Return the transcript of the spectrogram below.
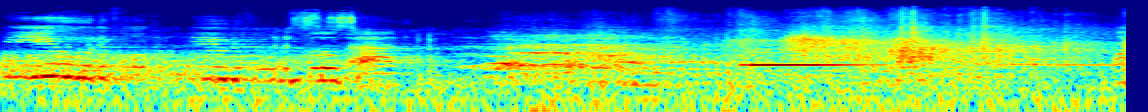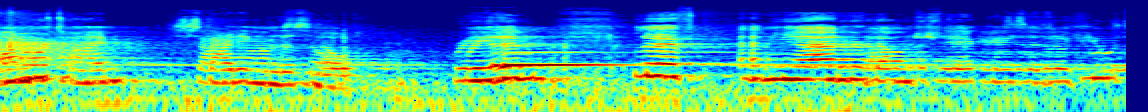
Beautiful, beautiful, and so sad. One more time, starting on this note. Breathe in, lift, and meander down the staircase as a huge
